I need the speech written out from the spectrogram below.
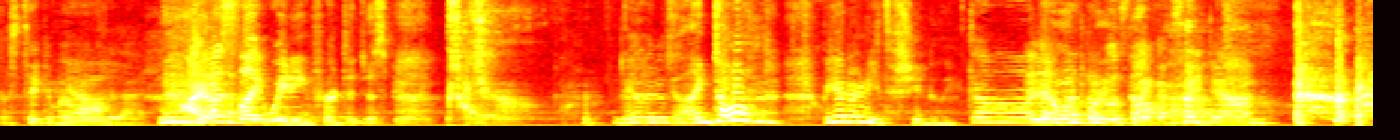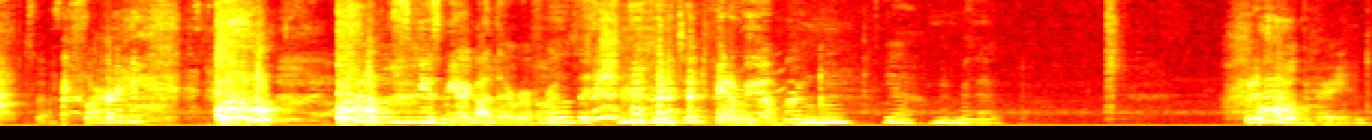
Let's take a moment Yeah. for that. I was like waiting for it to just be like, yeah, they're just, like don't be underneath the chandelier. and then at one point it was like upside down. Sorry. Oh, I got that Oh, reference. that chandelier did Phantom fall. of the Opera. Mhm. Yeah, I remember that. But it fell at the very end.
